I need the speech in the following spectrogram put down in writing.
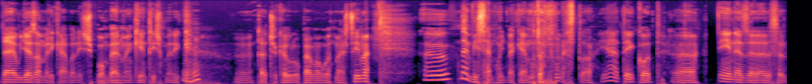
De ugye az Amerikában is Bombermanként ismerik, uh-huh. tehát csak Európában volt más címe. Nem hiszem, hogy be kell mutatnom ezt a játékot. Én ezzel először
